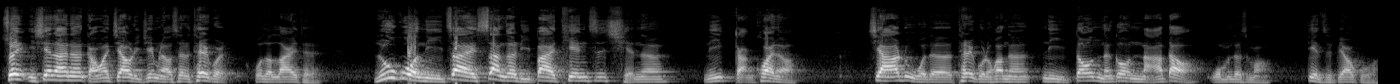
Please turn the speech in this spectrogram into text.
所以你现在呢，赶快加入李建明老师的 Telegram 或者 Light。如果你在上个礼拜天之前呢，你赶快呢加入我的 Telegram 的话呢，你都能够拿到我们的什么电子标股。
